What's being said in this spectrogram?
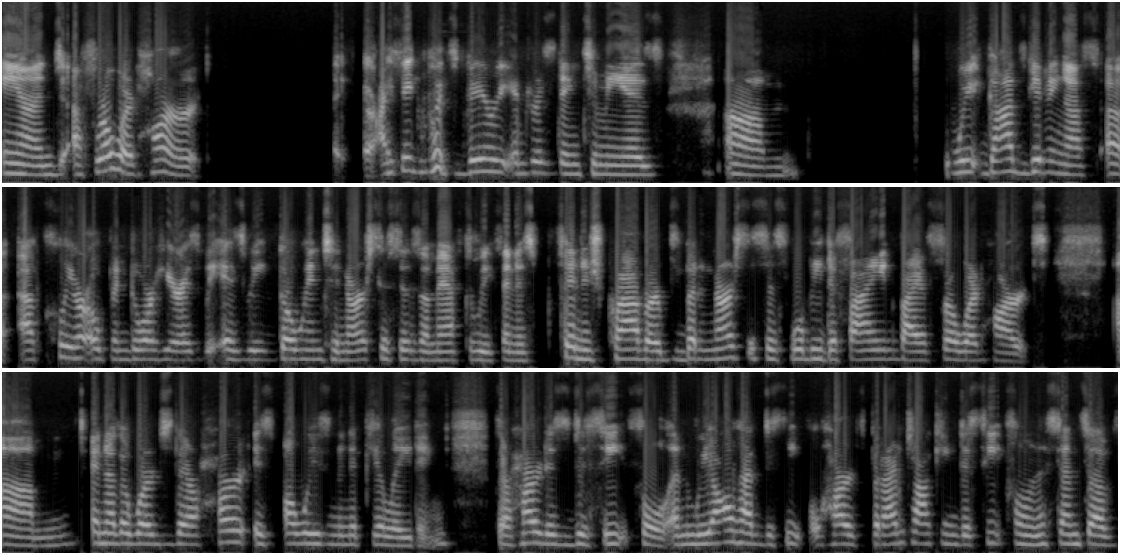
And a froward heart, I think what's very interesting to me is um, we God's giving us a, a, clear open door here as we as we go into narcissism after we finish finish Proverbs. But a narcissist will be defined by a froward heart. Um, in other words, their heart is always manipulating. Their heart is deceitful, and we all have deceitful hearts. But I'm talking deceitful in the sense of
